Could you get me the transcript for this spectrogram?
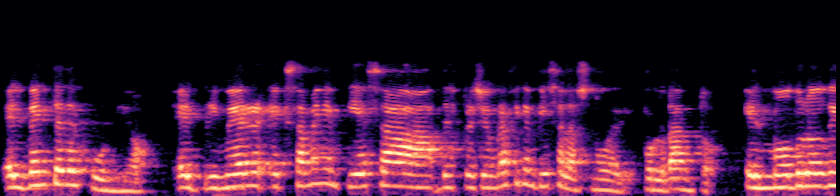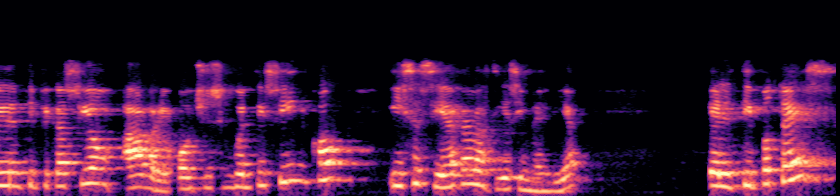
el 20 de junio, el primer examen empieza, de expresión gráfica empieza a las 9. Por lo tanto, el módulo de identificación abre 8.55 y se cierra a las 10 y media. El tipo test,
